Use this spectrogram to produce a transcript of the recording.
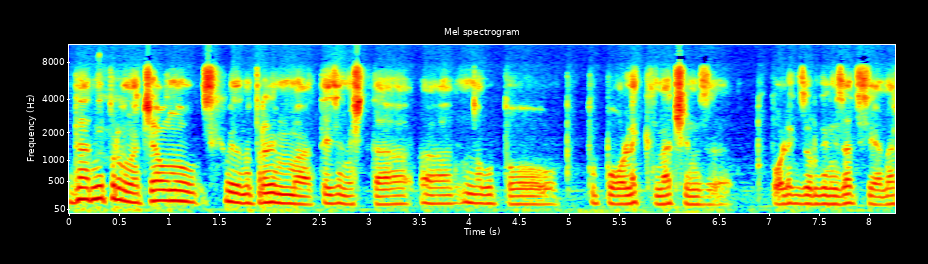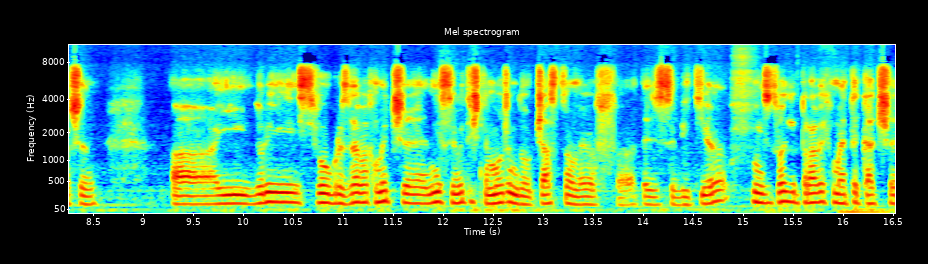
Да, ние първоначално искахме да направим а, тези неща а, много по, по-лек начин, за, по-лек за организация начин. А, и дори си въобразявахме, че ние самите ще можем да участваме в а, тези събития. И затова ги правихме така, че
